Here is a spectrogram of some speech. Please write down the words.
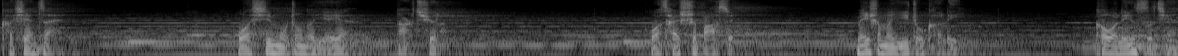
可现在，我心目中的爷爷哪儿去了？我才十八岁，没什么遗嘱可立。可我临死前，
